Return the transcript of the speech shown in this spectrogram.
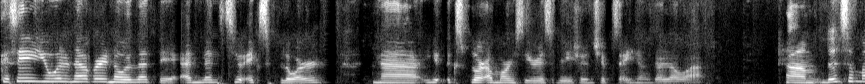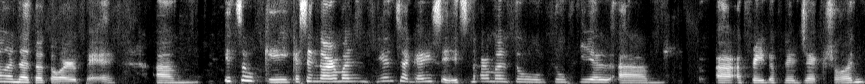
kasi you will never know that eh unless you explore na you explore a more serious relationship sa inyong dalawa. Um, doon sa mga natotorpe, um, it's okay kasi normal yun sa guys eh. It's normal to to feel um, uh, afraid of rejection.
